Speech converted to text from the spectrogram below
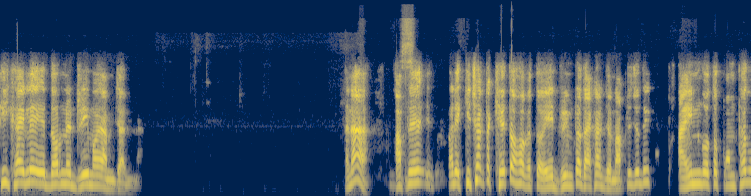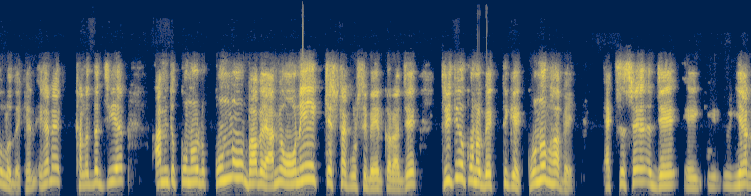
কি খাইলে এই ধরনের ড্রিম হয় আমি জানি না। না? আপনি মানে কিছু একটা খেতে হবে তো এই ড্রিমটা দেখার জন্য। আপনি যদি আইনগত পন্থাগুলো দেখেন, এখানে খালেদা জিয়ার, আমি তো কোনো, কোনোভাবে আমি অনেক চেষ্টা করছি বের করা যে তৃতীয় কোনো ব্যক্তিকে কোনোভাবে অ্যাক্সেসে যে ইয়ার,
